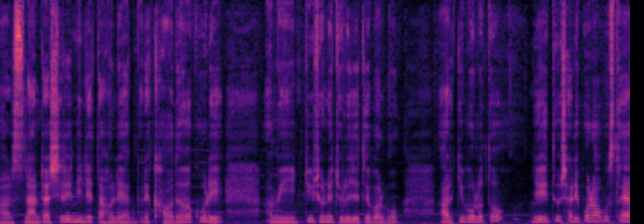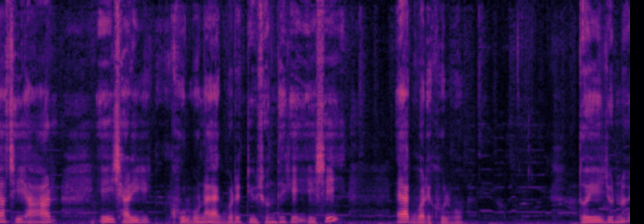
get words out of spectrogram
আর স্নানটা সেরে নিলে তাহলে একবারে খাওয়া দাওয়া করে আমি টিউশনে চলে যেতে পারব। আর কি বলো তো যেহেতু শাড়ি পরা অবস্থায় আছি, আর এই শাড়ি খুলবো না, একবারে টিউশন থেকে এসেই একবারে খুলবো। তো এই জন্যই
